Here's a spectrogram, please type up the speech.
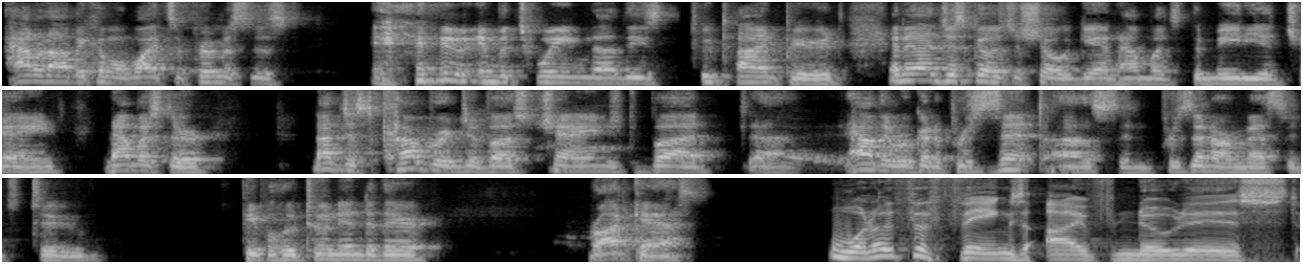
how did I become a white supremacist in between uh, these two time periods? And that just goes to show again how much the media changed and how much their not just coverage of us changed, but uh, how they were going to present us and present our message to people who tune into their broadcast. One of the things I've noticed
